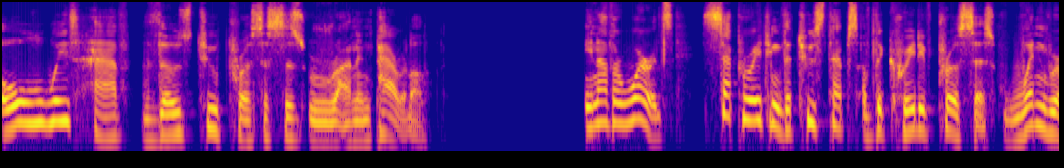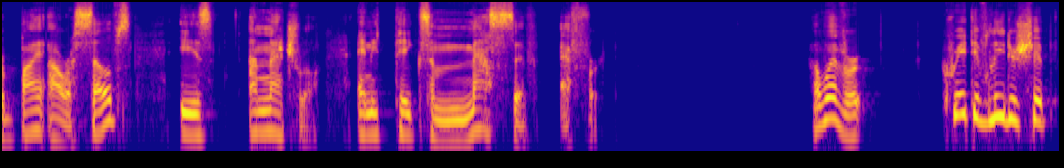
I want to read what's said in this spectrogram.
always have those two processes run in parallel. In other words, separating the two steps of the creative process when we're by ourselves is unnatural and it takes a massive effort. However, creative leadership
